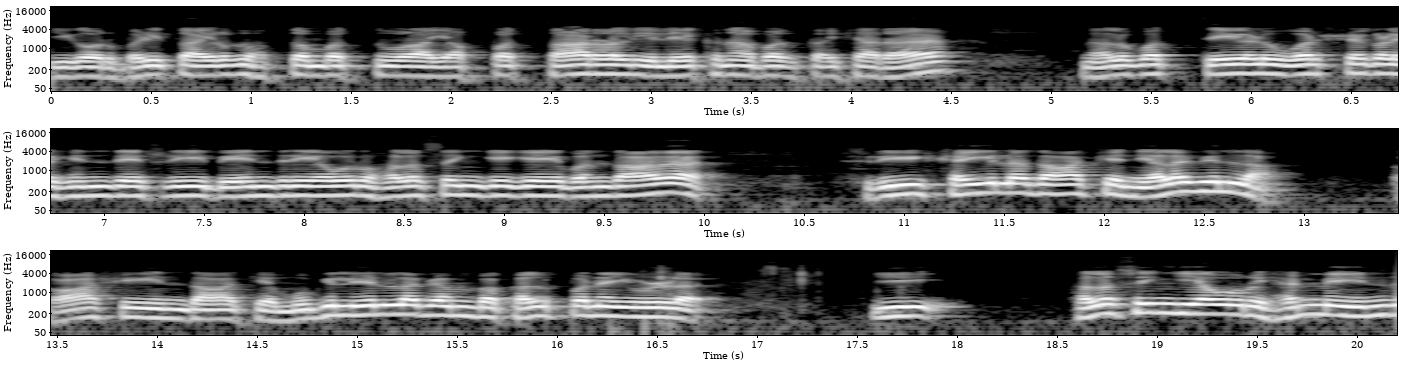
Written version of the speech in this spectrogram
ಈಗ ಅವರು ಬರಿತಾ ಇರೋದು ಹತ್ತೊಂಬತ್ತು ನೂರ ಎಪ್ಪತ್ತಾರರಲ್ಲಿ ಲೇಖನ ಬದುಕೈಸಾರ ನಲವತ್ತೇಳು ವರ್ಷಗಳ ಹಿಂದೆ ಶ್ರೀ ಬೇಂದ್ರೆಯವರು ಹಲಸಂಗಿಗೆ ಬಂದಾಗ ಶ್ರೀಶೈಲದಾಚೆ ನೆಲವಿಲ್ಲ, ಕಾಶಿಯಿಂದಾಚೆ ಮುಗಿಲಿಲ್ಲವೆಂಬ ಕಲ್ಪನೆಯುಳ್ಳ ಈ ಹಲಸಂಗಿಯವರು ಹೆಮ್ಮೆಯಿಂದ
